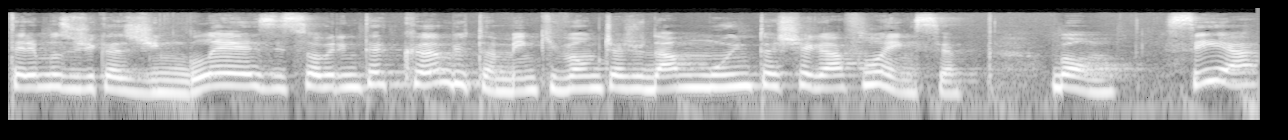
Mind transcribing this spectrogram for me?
Teremos dicas de inglês e sobre intercâmbio também que vão te ajudar muito a chegar à fluência. Bom, see ya!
